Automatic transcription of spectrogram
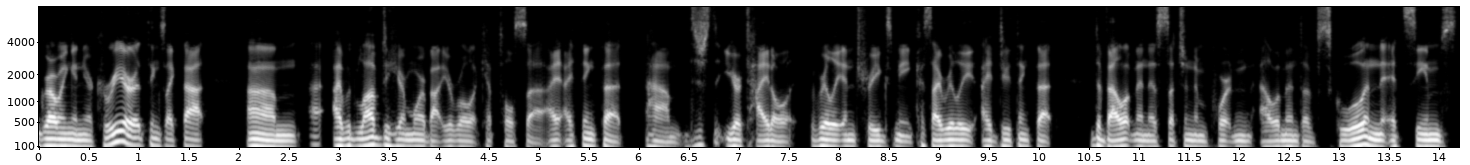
growing in your career and things like that, um, I, I, would love to hear more about your role at KIPP Tulsa. I, I think that um, just your title really intrigues me because I really I do think that development is such an important element of school, and it seems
